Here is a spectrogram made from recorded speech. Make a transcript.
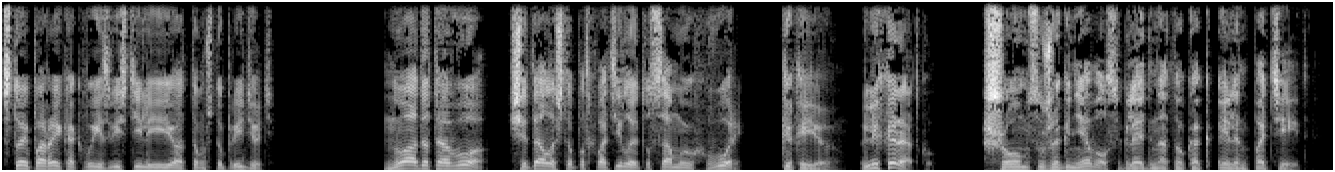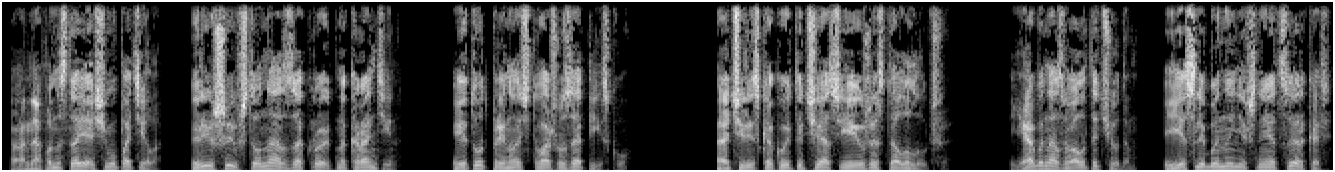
С той поры, как вы известили ее о том, что придете. Ну а до того считала, что подхватила эту самую хворь, как ее, лихорадку. Шоумс уже гневался, глядя на то, как Эллен потеет. Она по-настоящему потела, решив, что нас закроют на карантин. И тут приносит вашу записку. А через какой-то час ей уже стало лучше. Я бы назвал это чудом, если бы нынешняя церковь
